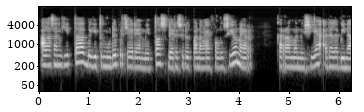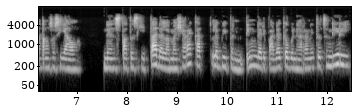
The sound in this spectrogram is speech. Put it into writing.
Alasan kita begitu mudah percaya dengan mitos dari sudut pandang evolusioner karena manusia adalah binatang sosial, dan status kita dalam masyarakat lebih penting daripada kebenaran itu sendiri.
